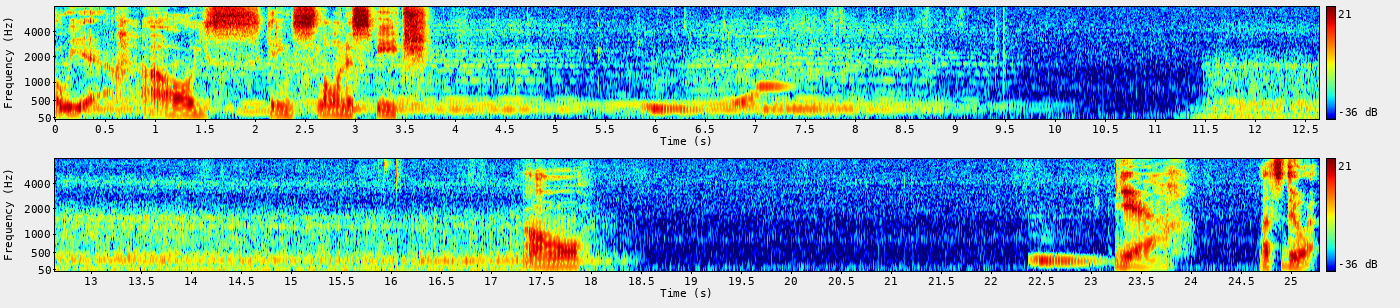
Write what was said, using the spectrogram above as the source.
oh yeah. Oh, he's getting slow in his speech. Oh. Yeah. Let's do it.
